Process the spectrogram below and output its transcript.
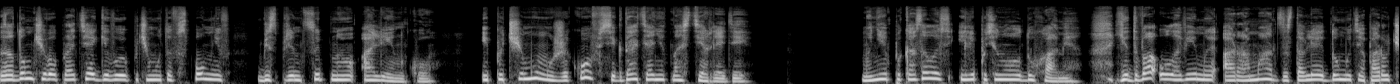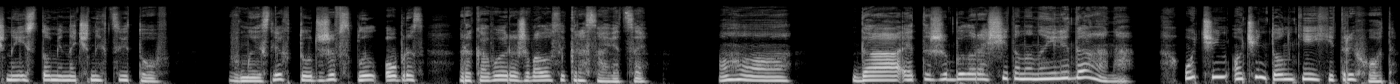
Задумчиво протягиваю, почему-то вспомнив беспринципную Алинку. И почему мужиков всегда тянет на стерлядей? Мне показалось или потянуло духами. Едва уловимый аромат заставляет думать о порочной истоме ночных цветов. В мыслях тут же всплыл образ роковой рыжеволосой красавицы. Ого, да, это же было рассчитано на Элидана. Очень-очень тонкий и хитрый ход.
